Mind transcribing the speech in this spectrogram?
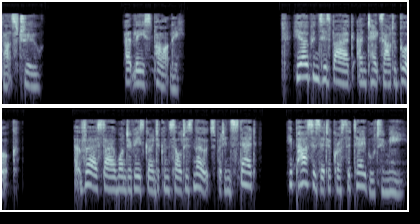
That's true. At least partly. He opens his bag and takes out a book. At first I wonder if he's going to consult his notes, but instead he passes it across the table to me.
